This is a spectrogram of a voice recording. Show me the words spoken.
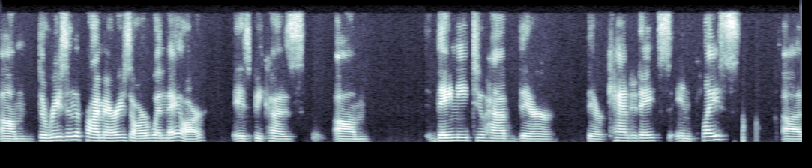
um, the reason the primaries are when they are is because um, they need to have their their candidates in place uh,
